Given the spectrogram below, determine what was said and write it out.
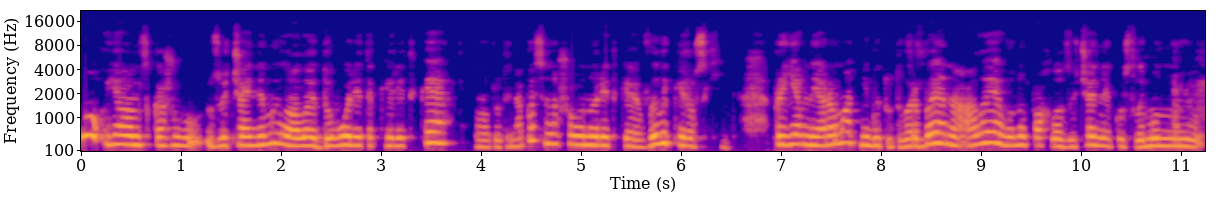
Ну, я вам скажу, звичайне мило, але доволі таки рідке. Воно тут і написано, що воно рідке, великий розхід. Приємний аромат, ніби тут вербена, але воно пахло, звичайно, якоюсь лимонною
